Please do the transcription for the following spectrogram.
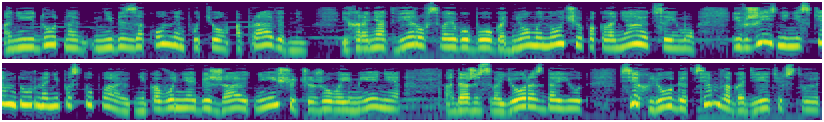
Они идут на, не беззаконным путем, а праведным, и хранят веру в своего Бога, днем и ночью поклоняются Ему, и в жизни ни с кем дурно не поступают, никого не обижают, не ищут чужого имения, а даже свое раздают, всех любят, всем благодетельствуют.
